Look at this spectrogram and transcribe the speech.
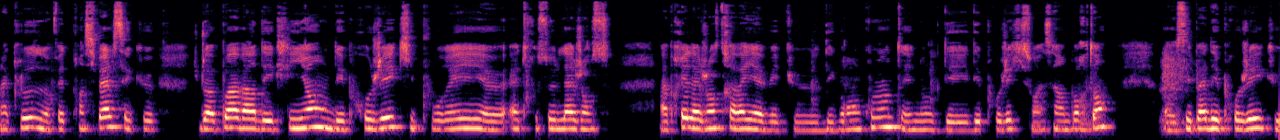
la clause en fait principale, c'est que je dois pas avoir des clients ou des projets qui pourraient euh, être ceux de l'agence. Après, l'agence travaille avec euh, des grands comptes et donc des, des projets qui sont assez importants. Euh, c'est pas des projets que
